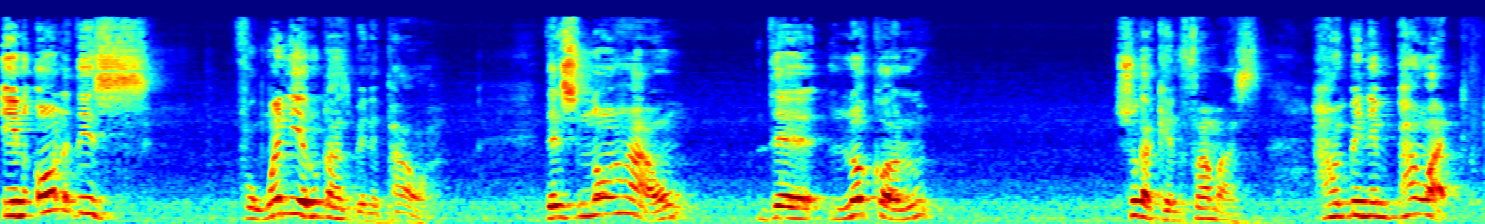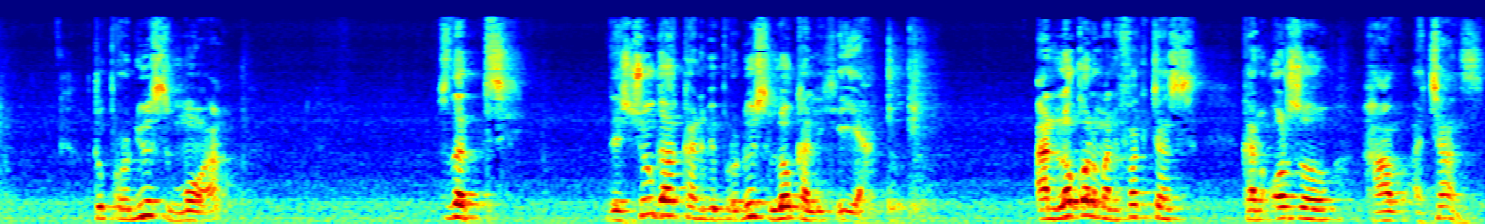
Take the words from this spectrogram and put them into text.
In all this, for one year, Ruto has been in power. There is no how the local sugarcane farmers have been empowered to produce more so that the sugar can be produced locally here and local manufacturers can also have a chance.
